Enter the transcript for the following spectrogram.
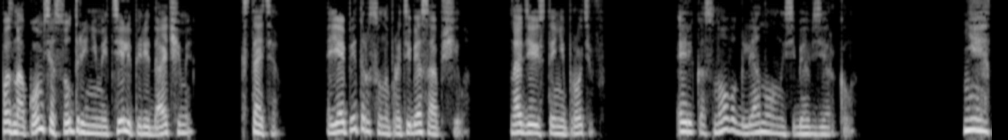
познакомься с утренними телепередачами. Кстати, Я Питерсону про тебя сообщила. Надеюсь, ты не против?» Эрика снова глянула на себя в зеркало. «Нет,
